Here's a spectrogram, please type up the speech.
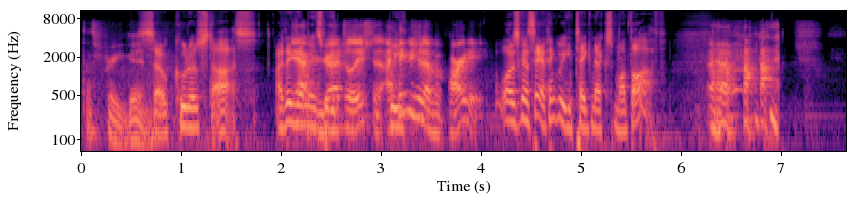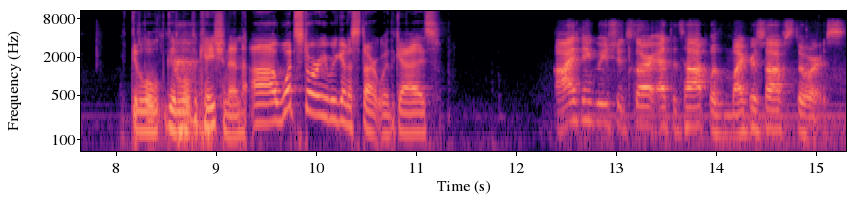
That's pretty good. So kudos to us. I think Yeah, that means we, congratulations. I think we should have a party. well, I was going to say, I think we can take next month off. Get a little get a little vacation in. Uh, what story are we going to start with, guys? I think we should start at the top with Microsoft stores.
